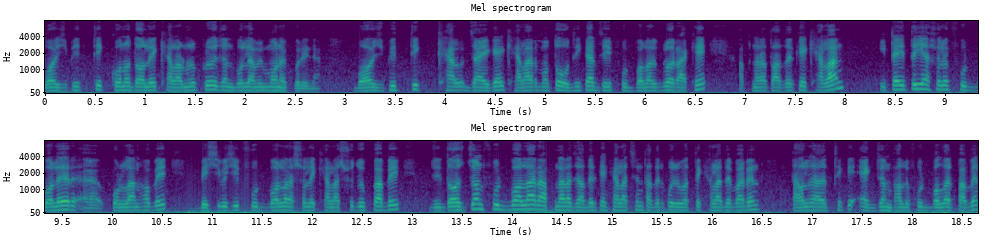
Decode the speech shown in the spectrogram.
বয়সভিত্তিক কোনো দলে খেলানোর প্রয়োজন বলে আমি মনে করি না। বয়সভিত্তিক খেল, জায়গায় খেলার মতো অধিকার যেই ফুটবলারগুলো রাখে, আপনারা তাদেরকে খেলান। এটাইতেই আসলে ফুটবলের কল্যাণ হবে। বেশি বেশি ফুটবলার আসলে খেলার সুযোগ পাবে। যদি দশজন ফুটবলার আপনারা যাদেরকে খেলাচ্ছেন, তাদের পরিবর্তে খেলাতে পারেন, তাহলে তাদের থেকে একজন ভালো ফুটবলার পাবেন,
